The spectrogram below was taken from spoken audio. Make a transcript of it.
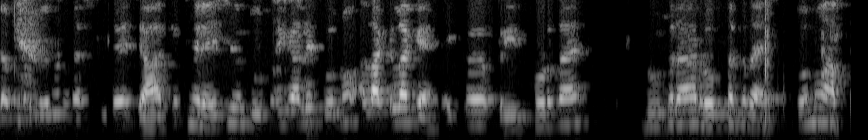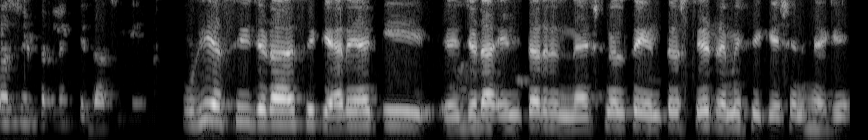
ਡਬਲਯੂ ਦਿੱਤੇ ਜਾ ਕਿੱਥੇ ਰਹੇ ਸੀ? ਦੂਸਰੀ ਗੱਲ ਇਹ ਦੋਨੋਂ ਅਲੱਗ-ਅਲੱਗ ਹੈ। ਇੱਕ ਫਰੀਦਕੋਟ ਦਾ ਹੈ ਦੂਸਰਾ ਰੋਹਤਕ ਦਾ ਹੈ। ਦੋਨੋਂ ਆਪਸ ਇੰਟਰਲਿੰਕ ਕਿੱਦਾਂ ਸੀਗੇ? ਉਹੀ ਅਸੀਂ ਜਿਹੜਾ ਅਸੀਂ ਕਹਿ ਰਹੇ ਹਾਂ ਕਿ ਜਿਹੜਾ ਇੰਟਰਨੈਸ਼ਨਲ ਤੇ ਇੰਟਰ ਸਟੇਟ ਰੈਮੀਫਿਕੇਸ਼ਨ ਹੈਗੇ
